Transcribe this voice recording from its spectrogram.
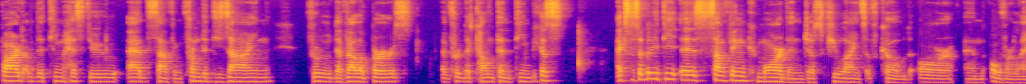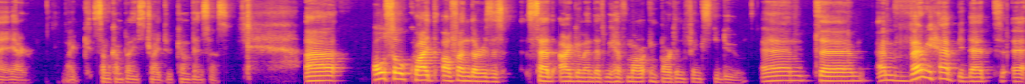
part of the team has to add something from the design through developers, uh, through the content team, because accessibility is something more than just few lines of code or an overlay like some companies try to convince us uh, also quite often there is this sad argument that we have more important things to do. And uh, i'm very happy that uh,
